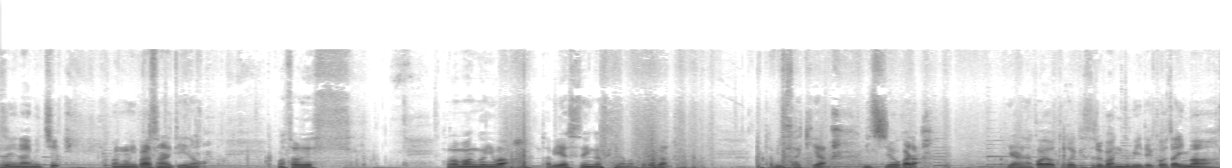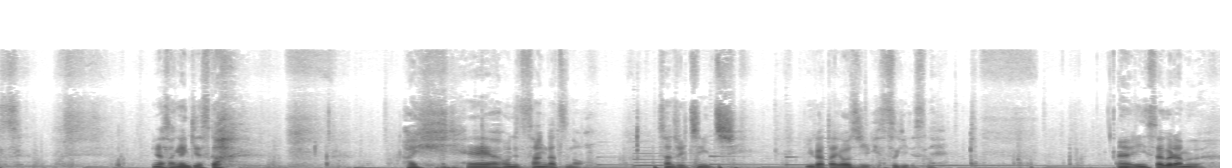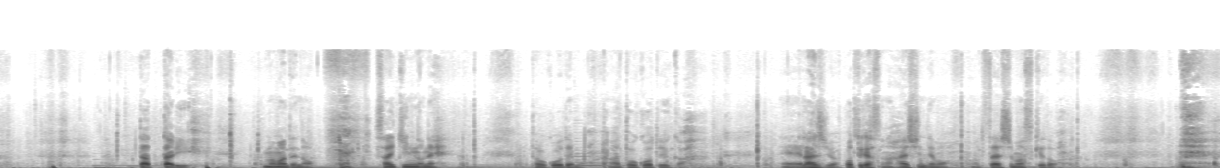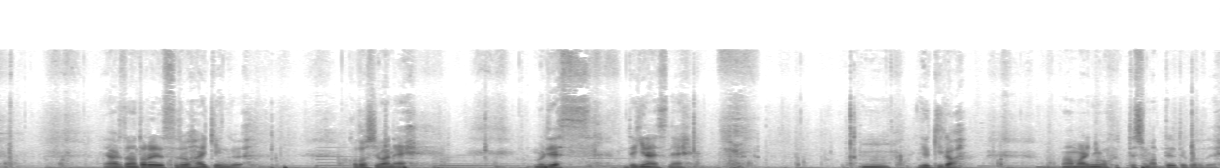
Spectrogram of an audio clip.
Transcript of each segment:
鈴にない道番組パーソナリティのマサルです。この番組は旅や自然が好きなマサルが旅先や日常からリアルな声をお届けする番組でございます。皆さん元気ですか？はい、えー、本日3月の31日夕方4時過ぎですね、えー、インスタグラムだったり今までの最近のね投稿でもあ投稿というか、えー、ラジオポッドキャストの配信でもお伝えしますけどアルトナトレイルスルーハイキング今年はね無理です。できないですね。うん。雪が、まあ、あまりにも降ってしまっているということで、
